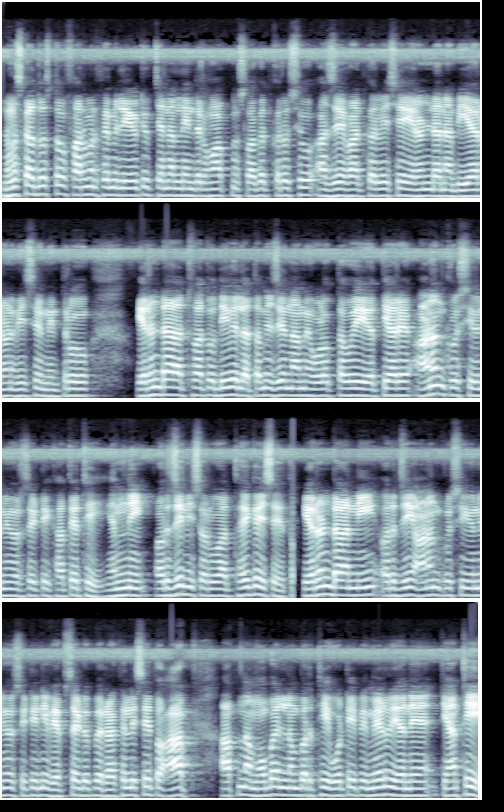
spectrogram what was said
નમસ્કાર દોસ્તો ફાર્મર ફેમિલી યુટ્યુબ ચેનલની અંદર હું આપનું સ્વાગત કરું છું. આજે વાત કરવી છે એરંડાના બિયારણ વિશે. મિત્રો, એરંડા અથવા તો દિવેલા, તમે જે નામે ઓળખતા હોય અત્યારે આણંદ કૃષિ યુનિવર્સિટી ખાતેથી એમની અરજીની શરૂઆત થઈ ગઈ છે. તો એરંડાની અરજી આણંદ કૃષિ યુનિવર્સિટીની વેબસાઇટ ઉપર રાખેલી છે. તો આપ આપના મોબાઈલ નંબરથી ઓટીપી મેળવી અને ત્યાંથી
